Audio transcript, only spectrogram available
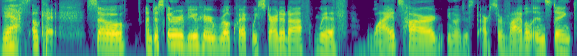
Yes. Okay. So I'm just going to review here real quick. We started off with why it's hard. You know, just our survival instinct,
